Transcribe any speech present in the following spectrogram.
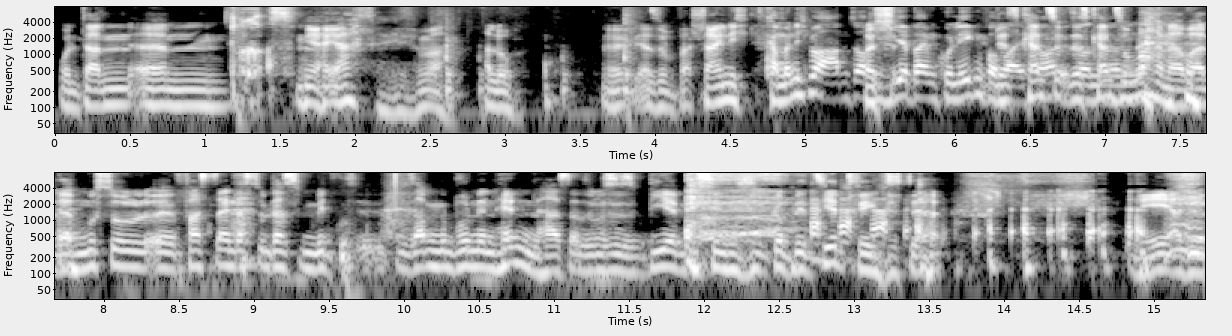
Und dann, ähm, Krass. ja, ja, mal, hallo. Ne, also wahrscheinlich. Kann man nicht mal abends auf ein Bier beim Kollegen vorbei. Das kannst du, das kannst du machen, aber da musst du äh, fast sein, dass du das mit zusammengebundenen Händen hast. Also musst du das Bier ein bisschen kompliziert trinkst. Ja. Nee, also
